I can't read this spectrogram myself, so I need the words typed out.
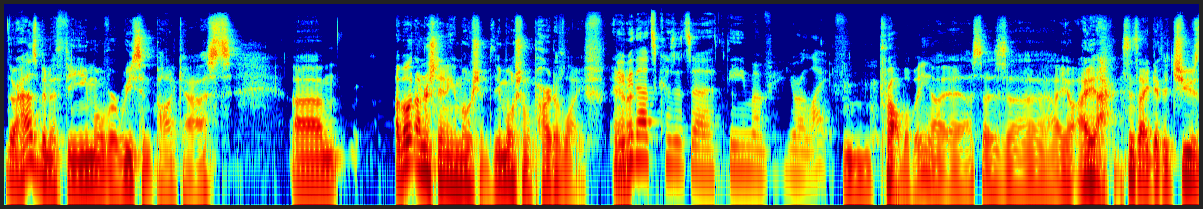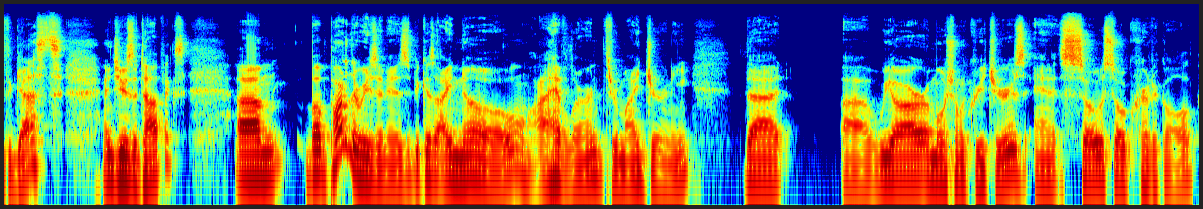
there has been a theme over recent podcasts um, about understanding emotions, the emotional part of life. And Maybe that's because it's a theme of your life. Probably, uh, yes. As uh, I, I, since I get to choose the guests and choose the topics, um, but part of the reason is because I know I have learned through my journey that uh, we are emotional creatures, and it's so so critical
